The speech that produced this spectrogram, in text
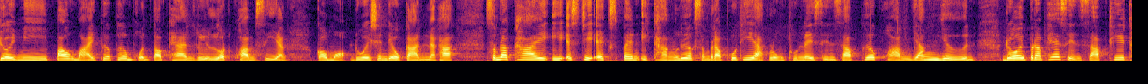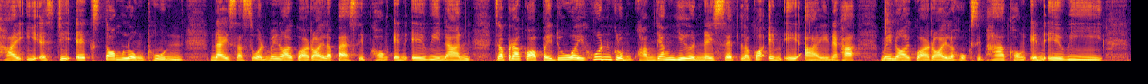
โดยมีเป้าหมายเพื่อเพิ่มผลตอบแทนหรือลดความเสี่ยง ก็เหมาะด้วยเช่นเดียวกันนะคะสำหรับไทย ESGX เป็นอีกทางเลือกสำหรับผู้ที่อยากลงทุนในสินทรัพย์เพื่อความยั่งยืน โดยประเภทสินทรัพย์ที่ไทย ESGX ต้องลงทุน ในสัดส่วนไม่น้อยกว่าร้อยละ80 ของ NAV นั้น จะประกอบไปด้วยหุ้นกลุ่มความยั่งยืนในเซ็ตแล้วก็ MAI นะคะไม่น้อยกว่าร้อยละ65 ของ NAV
